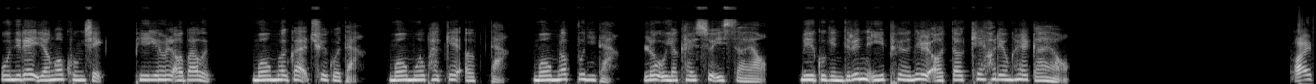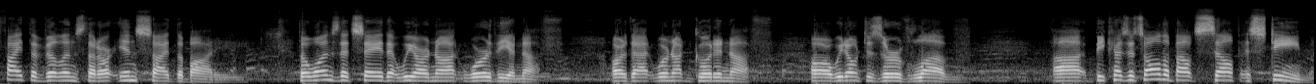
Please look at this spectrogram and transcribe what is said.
오늘의 영어 공식, be all about, 뭐뭐가 최고다, 뭐뭐밖에 없다, 뭐뭐뿐이다, 로 의역할 수 있어요. 미국인들은 이 표현을 어떻게 활용할까요? I fight the villains that are inside the body, the ones that say that we are not worthy enough, or that we're not good enough, or we don't deserve love. Uh, because it's all about self esteem.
